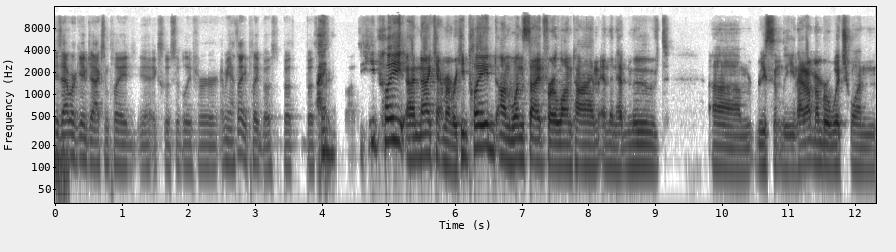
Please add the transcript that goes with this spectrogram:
Is that where Gabe Jackson played yeah, exclusively for? I mean, I thought he played both both both I- He played. Uh, no, I can't remember. He played on one side for a long time and then had moved um, recently, and I don't remember which one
